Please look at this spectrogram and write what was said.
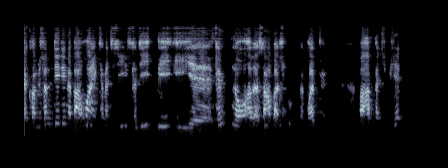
er kommet sådan lidt ind ad bagvejen, kan man sige, fordi vi i øh, 15 år har været samarbejdsklub med Brøndby, og har principielt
